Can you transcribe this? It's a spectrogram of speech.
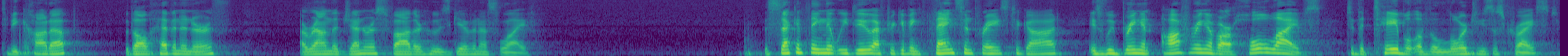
to be caught up with all heaven and earth around the generous Father who has given us life. The second thing that we do after giving thanks and praise to God is we bring an offering of our whole lives to the table of the Lord Jesus Christ.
